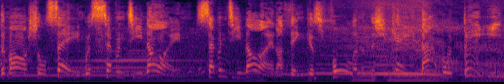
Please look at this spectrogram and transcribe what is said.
the marshal saying was 79. 79, I think, has fallen at the chicane. That would be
